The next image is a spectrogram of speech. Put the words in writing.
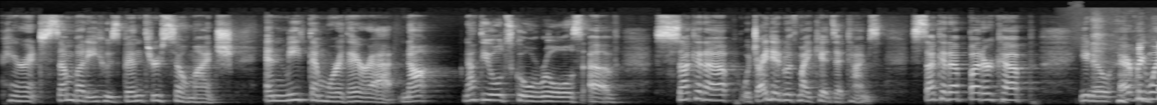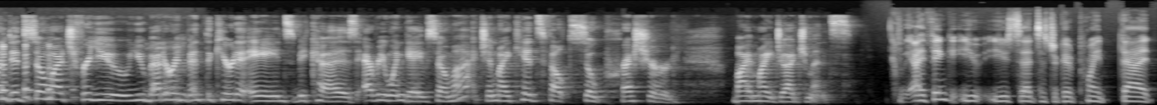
parent somebody who's been through so much and meet them where they're at, not not the old school rules of suck it up, which I did with my kids at times. Suck it up, buttercup you know, everyone did so much for you. You better invent the cure to AIDS because everyone gave so much. And my kids felt so pressured by my judgments. I think you you said such a good point that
